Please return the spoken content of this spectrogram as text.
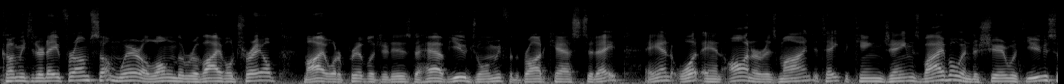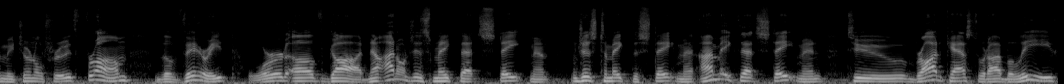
coming to today from somewhere along the revival trail. My, what a privilege it is to have you join me for the broadcast today. And what an honor is mine to take the King James Bible and to share with you some eternal truth from the very Word of God. Now, I don't just make that statement just to make the statement, I make that statement to broadcast what I believe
